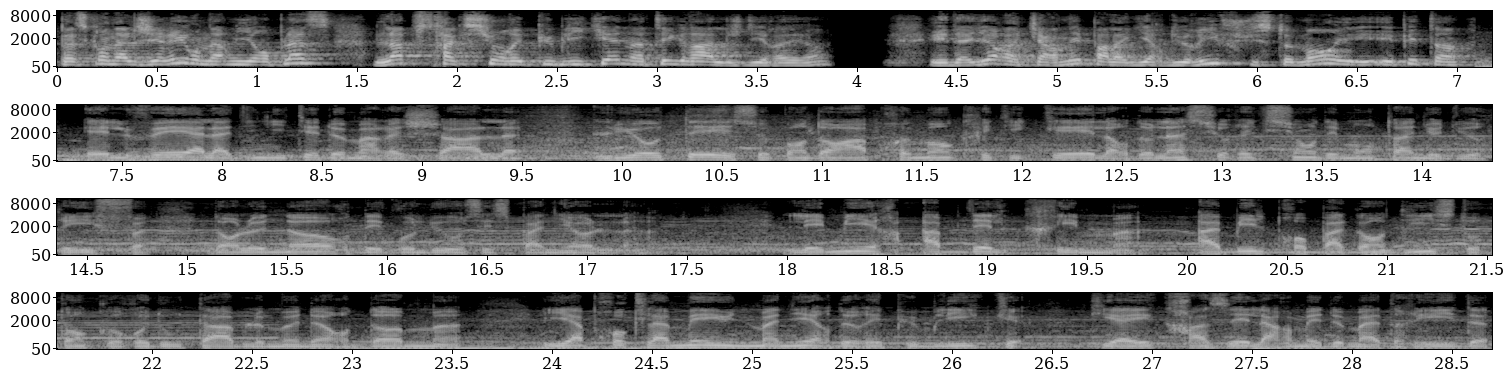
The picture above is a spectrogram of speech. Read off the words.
Parce qu'en Algérie, on a mis en place l'abstraction républicaine intégrale, je dirais. Hein et d'ailleurs incarné par la guerre du Rif justement et, Pétain. Élevé à la dignité de maréchal, Lyoté est cependant âprement critiqué lors de l'insurrection des montagnes du Rif dans le nord dévolu aux Espagnols. L'émir Abdelkrim, habile propagandiste autant que redoutable meneur d'hommes, y a proclamé une manière de république qui a écrasé l'armée de Madrid,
